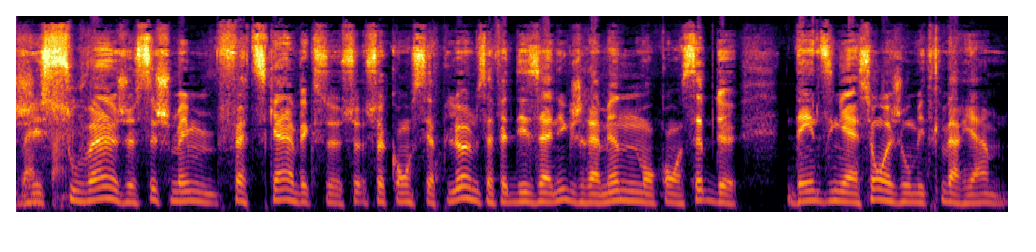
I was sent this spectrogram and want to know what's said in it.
J'ai souvent, je sais, je suis même fatiguant avec ce, ce, concept-là, mais ça fait des années que je ramène mon concept de d'indignation à géométrie variable.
